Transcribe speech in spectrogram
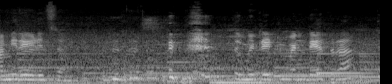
आम्ही रेडीच आहे. तुम्ही ट्रीटमेंट देत राहा.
